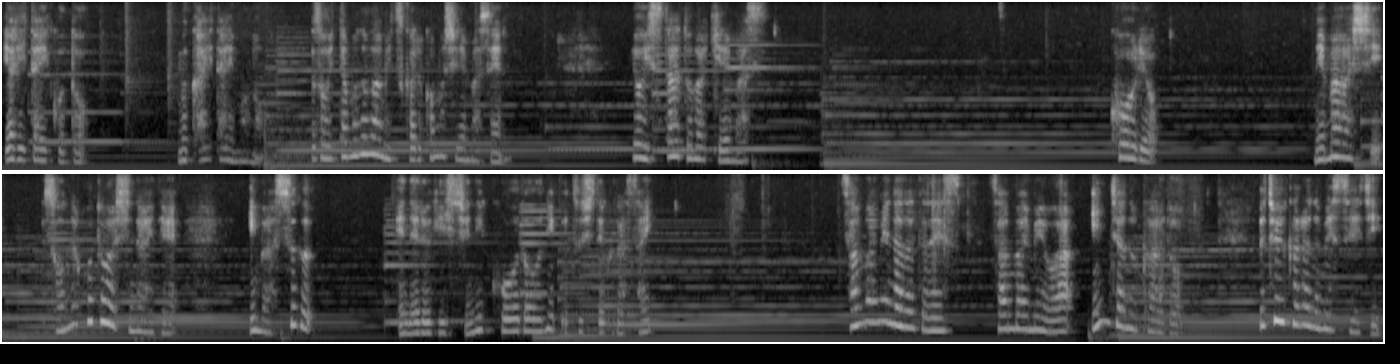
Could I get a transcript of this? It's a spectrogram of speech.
やりたいこと、向かいたいもの、そういったものが見つかるかもしれません。良いスタートが切れます。考慮、根回し、そんなことはしないで、今すぐエネルギッシュに行動に移してください。3枚目のあなたです。3枚目は忍者のカード。宇宙からのメッセージ。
